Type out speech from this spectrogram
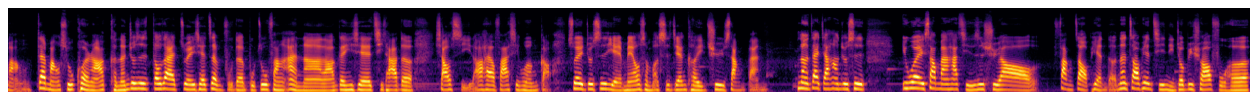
忙在忙纾困，然后可能就是都在追一些政府的补助方案呐，然后跟一些其他的消息，然后还有发新闻稿，所以就是也没有什么时间可以去上班。那再加上就是因为上班它其实是需要放照片的，那照片其实你就必须要符合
